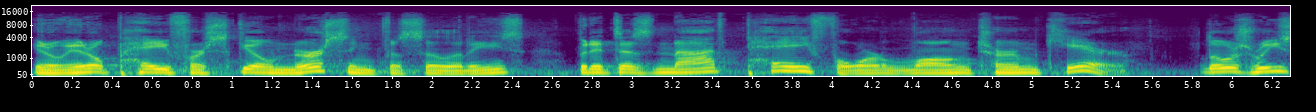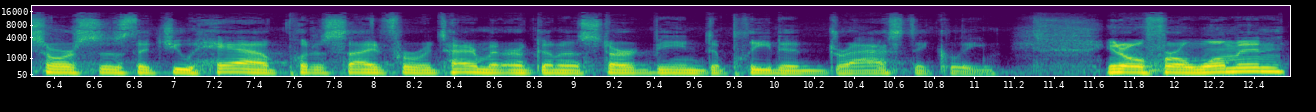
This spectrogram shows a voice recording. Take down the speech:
You know, it'll pay for skilled nursing facilities, but it does not pay for long term care those resources that you have put aside for retirement are going to start being depleted drastically. You know, for a woman,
